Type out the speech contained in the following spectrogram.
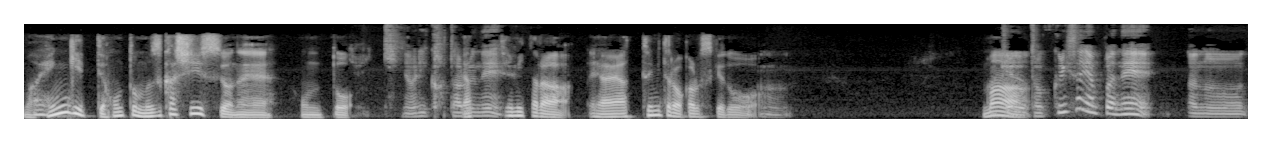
まあ演技って本当難しいっすよね。本当いやいきなり語やるねっ。てみたら、いや、やってみたらわかるっすけどう、ん。けど、まあ、とっくりさんやっぱね、あの、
